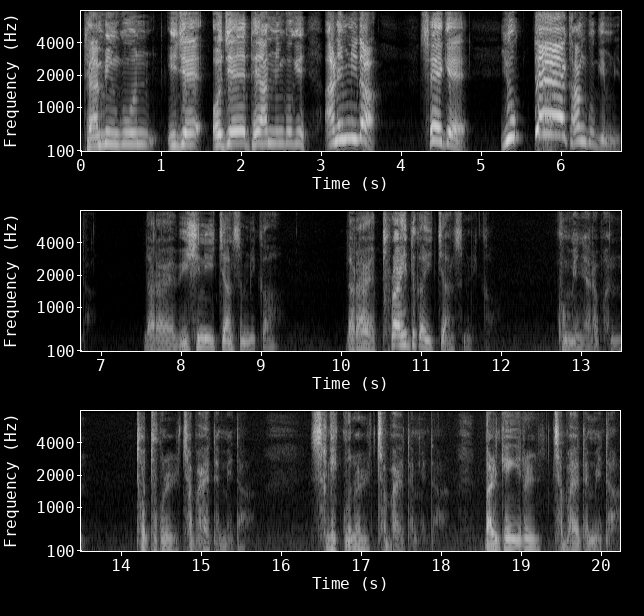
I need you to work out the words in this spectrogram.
대한민국은 이제 어제 대한민국이 아닙니다. 세계 6대 강국입니다. 나라에 위신이 있지 않습니까? 나라에 프라이드가 있지 않습니까? 국민 여러분, 도둑을 잡아야 됩니다. 사기꾼을 잡아야 됩니다. 빨갱이를 잡아야 됩니다.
